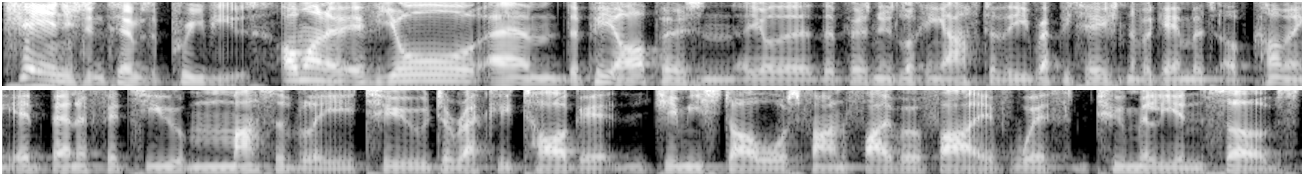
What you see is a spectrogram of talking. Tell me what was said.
changed in terms of previews. Oh man, if you're um, the PR person, you're the, the person who's looking after the reputation of a game that's upcoming, it benefits you massively to directly target Jimmy Star Wars fan 505 with 2 million subs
